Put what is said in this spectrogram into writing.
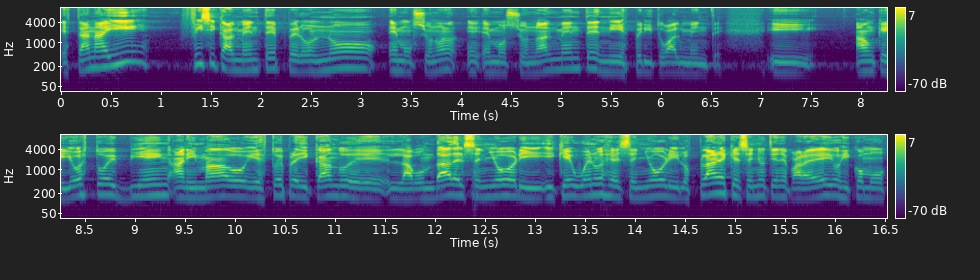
están ahí físicamente, pero no emocional, emocionalmente ni espiritualmente. Y aunque yo estoy bien animado y estoy predicando de la bondad del Señor y, qué bueno es el Señor y los planes que el Señor tiene para ellos y cómo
